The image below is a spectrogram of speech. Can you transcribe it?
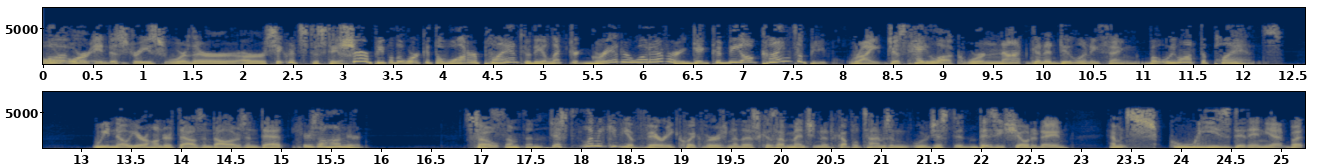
or, or industries where there are secrets to steal. Sure, people that work at the water plant or the electric grid or whatever. It could be all kinds of people. Right. Just, hey, look, we're not going to do anything, but we want the plans. We know you're a $100,000 in debt. Here's a 100 so That's something. Just let me give you a very quick version of this because I've mentioned it a couple of times and we're just a busy show today and haven't squeezed it in yet, but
